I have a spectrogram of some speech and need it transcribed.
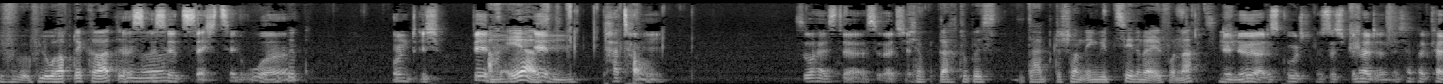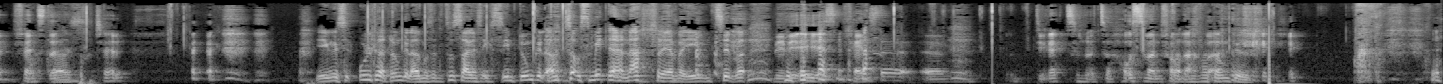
Wie viel, wie viel Uhr habt ihr gerade? Es äh, ist jetzt 16 Uhr mit? und ich bin Ach, in Patong. So heißt der das Ich Örtchen. habe gedacht, du bist, da habt ihr schon irgendwie 10 oder 11 Uhr nachts. Nö, nö, alles gut. Ich bin halt, ich habe halt kein Fenster im Hotel. Irgendwie sieht ultra dunkel aus. Muss dazu sagen, es ist extrem dunkel als ob es mitten in der Nacht wäre bei jedem Zimmer. Nee, nee, hier ist ein Fenster ähm, direkt zur, zur Hauswand vom war Nachbarn. dunkel.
